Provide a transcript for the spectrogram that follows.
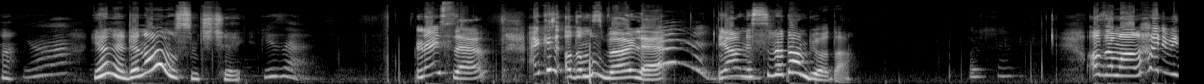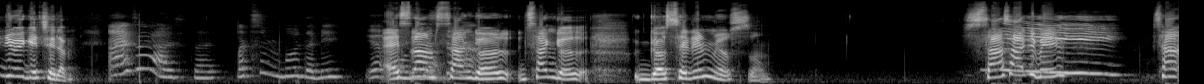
Heh. Ya Ya neden ağlasın çiçek? güzel. Neyse. Herkes odamız böyle. Yani sıradan bir oda. O zaman hadi videoya geçelim. Arkadaşlar bakın burada bir oyuncak- sen gö sen gö gösterilmiyorsun. Sen sadece benim sen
